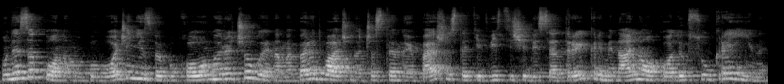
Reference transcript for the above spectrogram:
у незаконному поводженні з вибуховими речовинами, передбачено частиною 1 статті 263 Кримінального кодексу України.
